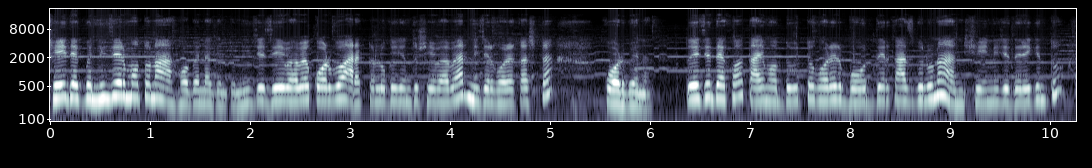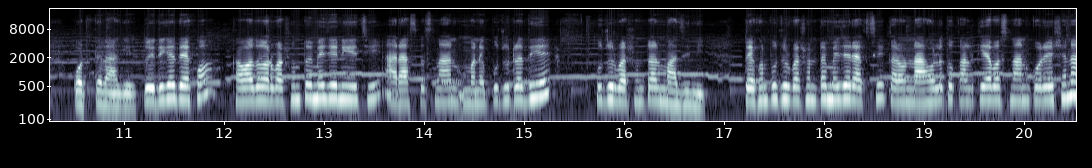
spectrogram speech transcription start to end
সেই দেখবে নিজের মতো না, হবে না কিন্তু। নিজে যেভাবে করব, আরেকটা লোকে কিন্তু সেভাবে আর নিজের ঘরের কাজটা করবে না। তো এই যে দেখো, তাই মধ্যবিত্ত ঘরের বোর্ডদের কাজগুলো না, সেই নিজেদেরই কিন্তু করতে লাগে। তো এদিকে দেখো খাওয়া দাওয়ার বাসন তো মেজে নিয়েছি, আর আজকে স্নান মানে পুজোটা দিয়ে পুজোর বাসনটা আর মাজিনি। তো এখন পুজোর বাসনটা মেজে রাখছি, কারণ না হলে তো কালকে আবার স্নান করে এসে না,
